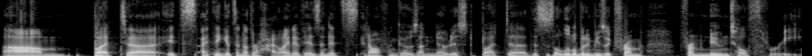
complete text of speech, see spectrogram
um, but uh, it's I think it's another highlight of his, and it's it often goes unnoticed. But uh, this is a little bit of music from from noon till three.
